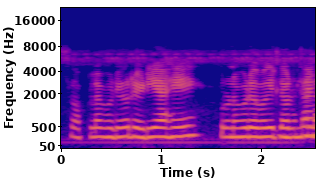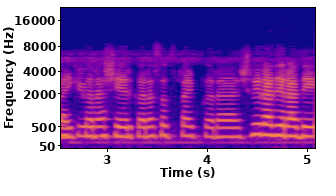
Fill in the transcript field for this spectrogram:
सो आपला व्हिडिओ रेडी आहे. पूर्ण व्हिडिओ बघितल्यावर लाईक करा शेअर करा सबस्क्राईब करा. श्री राधे राधे.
